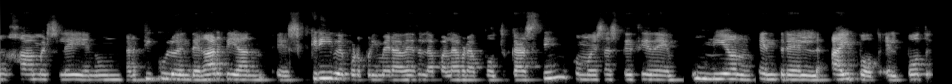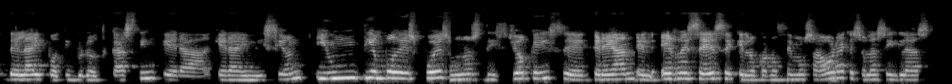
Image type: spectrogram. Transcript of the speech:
Ben Hammersley en un artículo en The Guardian escribe por primera vez la palabra podcasting como esa especie de unión entre el iPod, el pod del iPod y broadcasting, que era, que era emisión. Y un tiempo después, unos disc jockeys eh, crean el RSS, que lo conocemos ahora, que son las siglas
